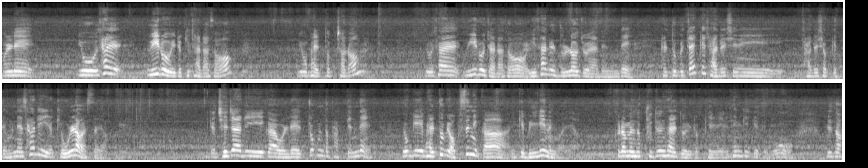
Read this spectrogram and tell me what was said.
원래 요 살 위로 이렇게 자라서 네. 요 발톱처럼 네. 요살 위로 자라서 이 살을 눌러줘야 되는데 발톱을 짧게 자르시 자르셨기 때문에 살이 이렇게 올라왔어요. 네. 그러니까 제자리가 원래 조금 더 밖인데 여기 발톱이 없으니까 이렇게 밀리는 거예요. 그러면서 굳은 살도 이렇게 생기게 되고 그래서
